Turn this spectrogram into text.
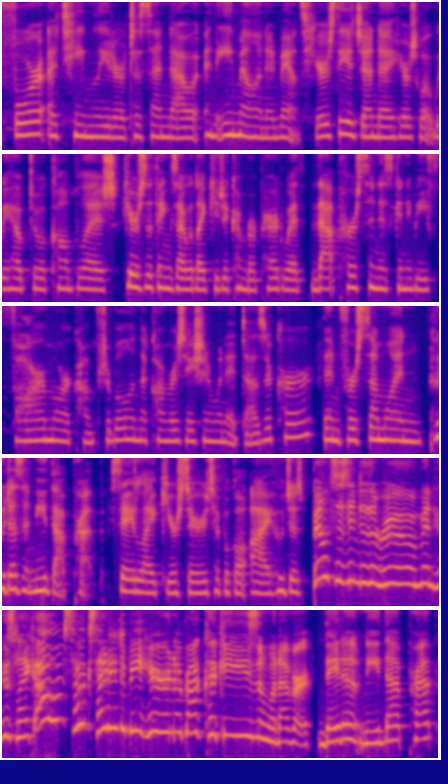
for a team leader to send out an email in advance, here's the agenda, here's what we hope to accomplish, here's the things I would like you to come prepared with, that person is going to be far more comfortable in the conversation when it does occur than for someone who doesn't need that prep. Say, like your stereotypical I who just bounces into the room and who's like, oh, I'm so excited to be here and I brought cookies and whatever. They don't need that prep.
